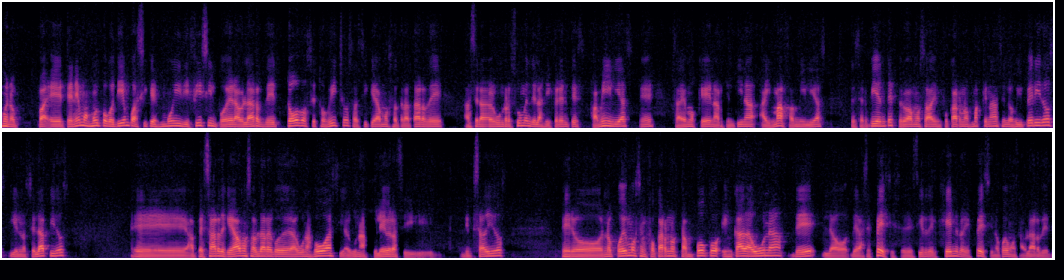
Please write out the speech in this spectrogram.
Bueno, tenemos muy poco tiempo, así que es muy difícil poder hablar de todos estos bichos, así que vamos a tratar de hacer algún resumen de las diferentes familias. Sabemos que en Argentina hay más familias, de serpientes, pero vamos a enfocarnos más que nada en los vipéridos y en los elápidos, eh, a pesar de que vamos a hablar de algunas boas y algunas culebras y dipsádidos, pero no podemos enfocarnos tampoco en cada una de, las especies, es decir, del género y especie, no podemos hablar de,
